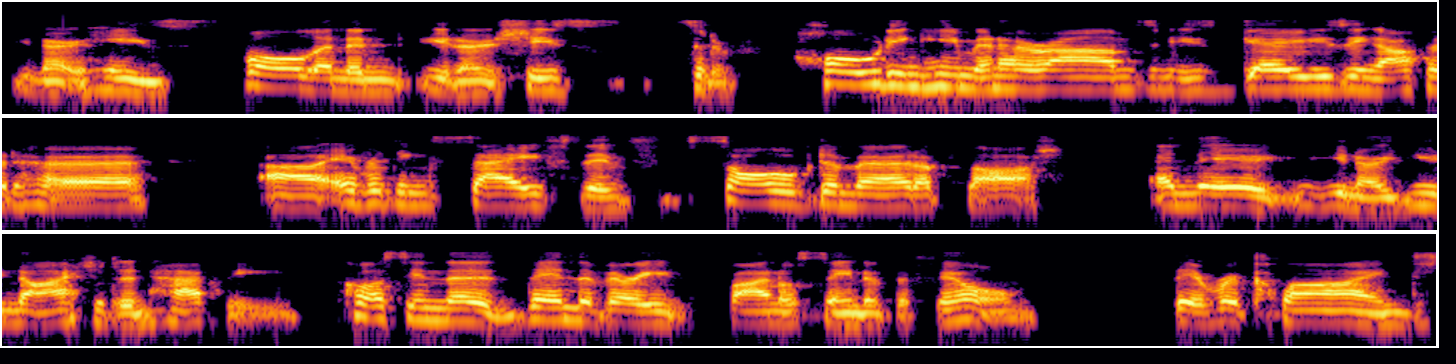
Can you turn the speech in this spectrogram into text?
you know, he's fallen and, you know, she's sort of holding him in her arms and he's gazing up at her. Uh, everything's safe. They've solved a murder plot. and they're you know united and happy of course in the then the very final scene of the film they're reclined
